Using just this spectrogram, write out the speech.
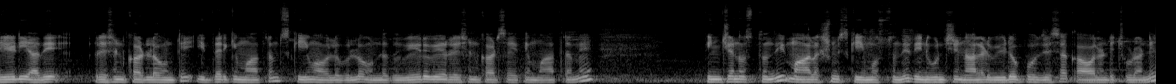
లేడీ అదే రేషన్ కార్డులో ఉంటే ఇద్దరికి మాత్రం స్కీమ్ అవైలబుల్లో ఉండదు. వేరు వేరు రేషన్ కార్డ్స్ అయితే మాత్రమే పింఛన్ వస్తుంది మహాలక్ష్మి స్కీమ్ వస్తుంది. దీని గురించి నేను ఆల్రెడీ వీడియో పోస్ట్ చేసా కావాలంటే చూడండి.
